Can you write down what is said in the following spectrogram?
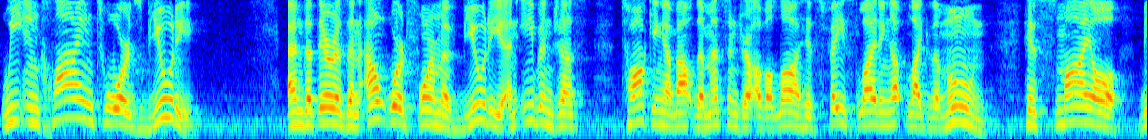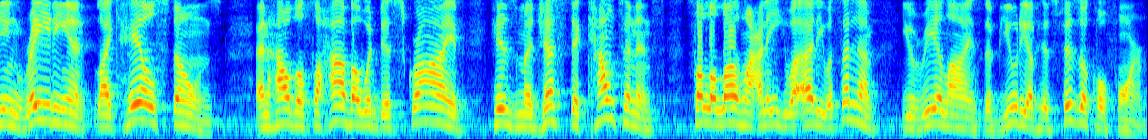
we incline towards beauty and that there is an outward form of beauty, and even just talking about the Messenger of Allah, his face lighting up like the moon, his smile being radiant like hailstones, and how the Sahaba would describe his majestic countenance, sallallahu alaihi wasallam, you realize the beauty of his physical form,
